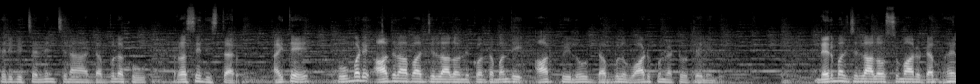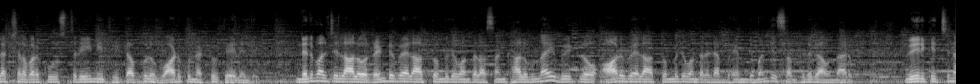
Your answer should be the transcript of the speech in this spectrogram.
తిరిగి చెల్లించిన డబ్బులకు రసీదిస్తారు. అయితే ఉమ్మడి ఆదిలాబాద్ జిల్లాలోని కొంతమంది ఆర్పీలు డబ్బులు వాడుకున్నట్టు తేలింది. నిర్మల్ జిల్లాలో సుమారు డెబ్బై లక్షల వరకు స్త్రీనిధి డబ్బులు వాడుకున్నట్టు తేలింది. నిర్మల్ జిల్లాలో రెండు వేల తొమ్మిది వందల సంఘాలు ఉన్నాయి. వీటిలో ఆరు వేల తొమ్మిది వందల డెబ్బై ఎనిమిది మంది సభ్యులుగా ఉన్నారు. వీరికిచ్చిన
